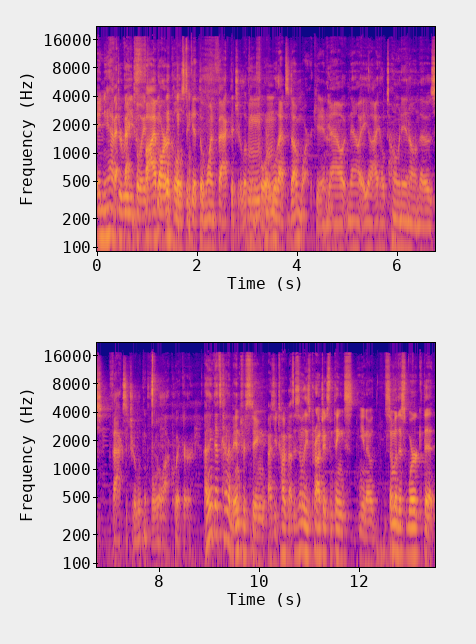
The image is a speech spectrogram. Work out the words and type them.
And you have fa- to read factoid. five articles to get the one fact that you're looking for. Mm-hmm. Well, that's dumb work. And now now AI helps hone in on those facts that you're looking for a lot quicker. I think that's kind of interesting as you talk about some of these projects and things. You know, some of this work that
